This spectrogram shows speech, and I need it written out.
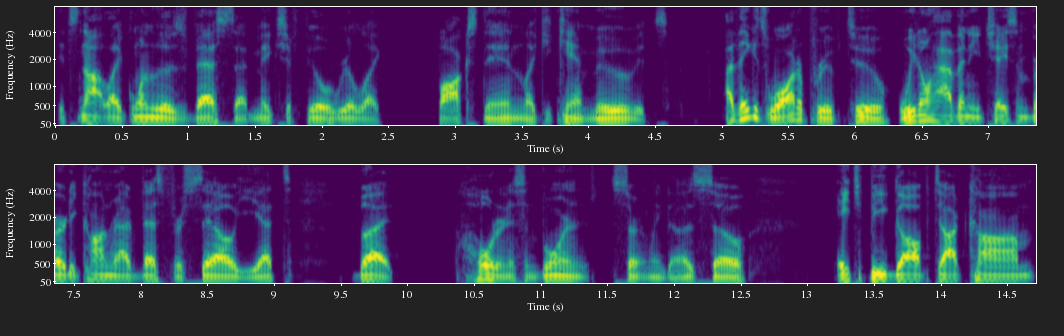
It's not like one of those vests that makes you feel real like boxed in, like you can't move. It's I think it's waterproof too. We don't have any Chase and Birdie Conrad vest for sale yet, but Holderness and Bourne certainly does. So hbgolf.com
